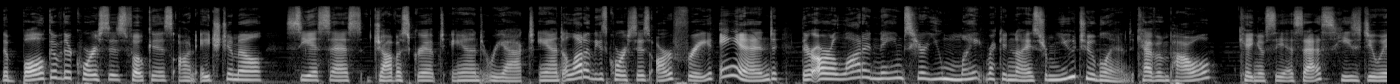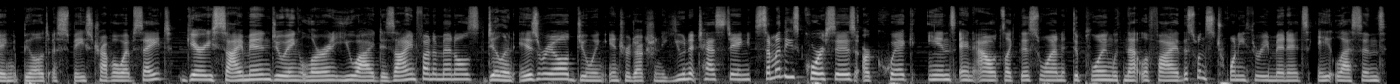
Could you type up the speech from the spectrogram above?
The bulk of their courses focus on HTML, CSS, JavaScript, and React. And a lot of these courses are free. And there are a lot of names here you might recognize from YouTube land. Kevin Powell, King of CSS. He's doing Build a Space Travel website. Gary Simon doing Learn UI Design Fundamentals. Dylan Israel doing Introduction to Unit Testing. Some of these courses are quick ins and outs, like this one, Deploying with Netlify. This one's 23 minutes, eight lessons.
